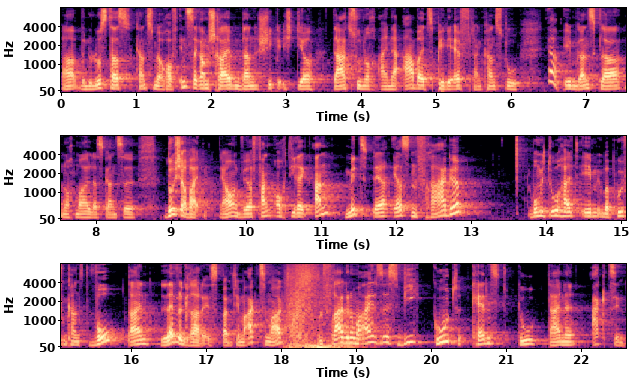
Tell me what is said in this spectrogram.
wenn du Lust hast, kannst du mir auch auf Instagram schreiben, dann schicke ich dir dazu noch eine Arbeits-PDF, dann kannst du ja eben ganz klar nochmal das Ganze durcharbeiten. Ja, und wir fangen auch direkt an mit der ersten Frage, womit du halt eben überprüfen kannst, wo dein Level gerade ist beim Thema Aktienmarkt. Und Frage Nummer eins ist, wie gut kennst du deine Aktien?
